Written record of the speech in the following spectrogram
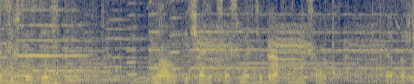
Кажется, что здесь мало печалится о смерти графа Монсоро? Да, пожалуй.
